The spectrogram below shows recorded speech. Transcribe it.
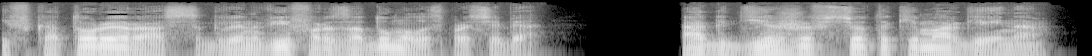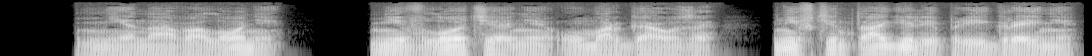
И в который раз Гвен Вифор задумалась про себя. А где же все-таки Маргейна? Не на Авалоне, не в Лотиане у Маргауза, не в Тентагеле при Игрейне.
